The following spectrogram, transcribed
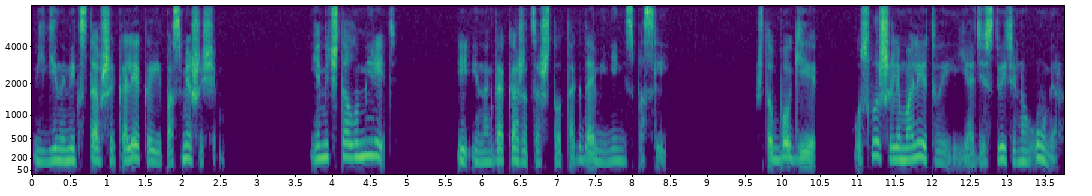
в единый миг ставший калекой и посмешищем. Я мечтал умереть, и иногда кажется, что тогда меня не спасли. Что боги услышали молитвы, и я действительно умер.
